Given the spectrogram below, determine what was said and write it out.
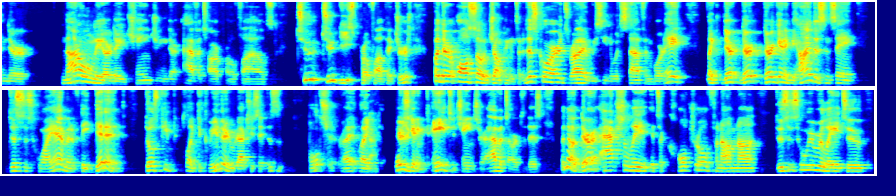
and they're not only are they changing their avatar profiles to to these profile pictures, but they're also jumping into the discords, right? We've seen it with Steph and Bored Ape. Like they're they're they're getting behind this and saying, "This is who I am." And if they didn't, those people, like the community, would actually say, "This is bullshit," right? Like Yeah. they're just getting paid to change their avatar to this. But no, they're actually it's a cultural phenomenon. This is who we relate to.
